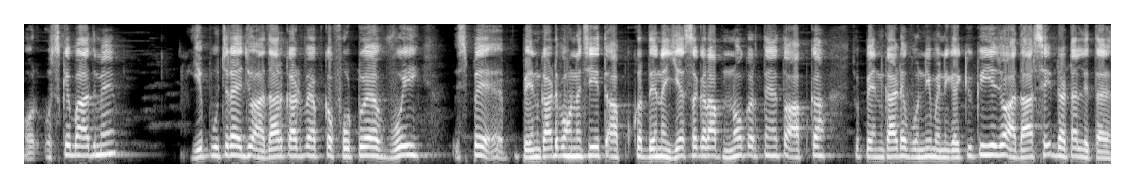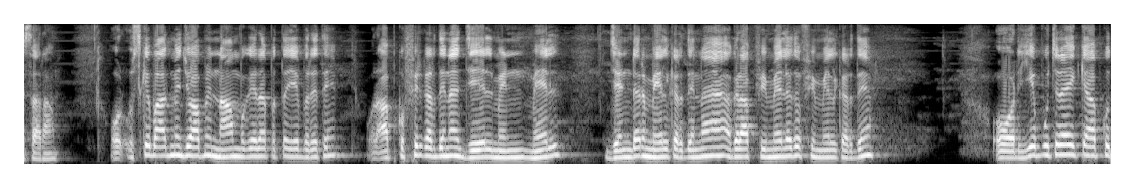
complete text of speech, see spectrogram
और उसके बाद में ये पूछ रहा है, जो आधार कार्ड पे आपका फ़ोटो है, वही इस पर पैन कार्ड पे होना चाहिए तो आपको कर देना। यस अगर आप नो करते हैं तो आपका जो पैन कार्ड है, वो नहीं बनेगा, क्योंकि ये जो आधार से ही डाटा लेता है सारा। और उसके बाद में जो आपने नाम वगैरह पता, ये भरे थे, और आपको फिर कर देना है, जेल मेल, जेंडर मेल कर देना है। अगर आप फीमेल है तो फीमेल कर दें। और ये पूछ रहा है कि आपको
